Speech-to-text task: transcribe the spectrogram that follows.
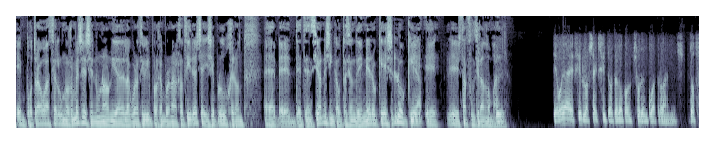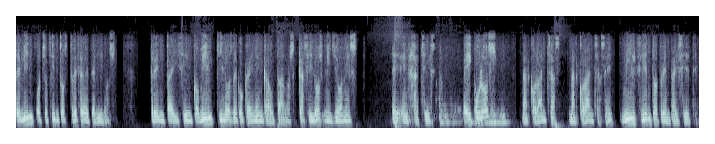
empotrado hace algunos meses en una unidad de la Guardia Civil, por ejemplo, en Algeciras, y ahí se produjeron eh, eh, detenciones, incautación de dinero. ¿Qué es lo que está funcionando mal? Te voy a decir los éxitos de Loconsur en cuatro años. 12.813 detenidos, 35.000 kilos de cocaína incautados, casi 2 millones de, en. Vehículos, narcolanchas, narcolanchas, ¿eh? 1.137.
